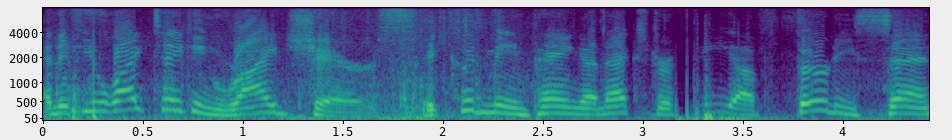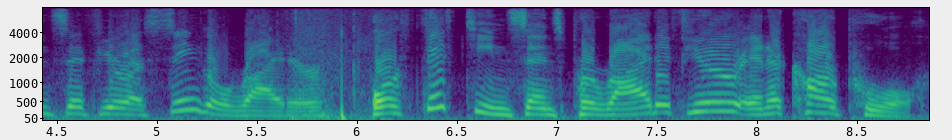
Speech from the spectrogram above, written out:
And if you like taking ride shares, it could mean paying an extra fee of 30 cents if you're a single rider, or 15 cents per ride if you're in a carpool.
